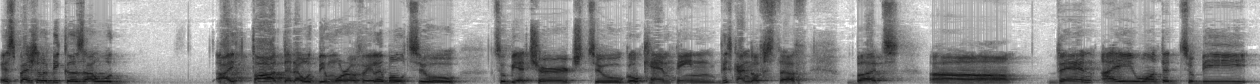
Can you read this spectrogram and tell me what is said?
especially because I would I thought that I would be more available to to be at church, to go camping, this kind of stuff. But uh, then I wanted to be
